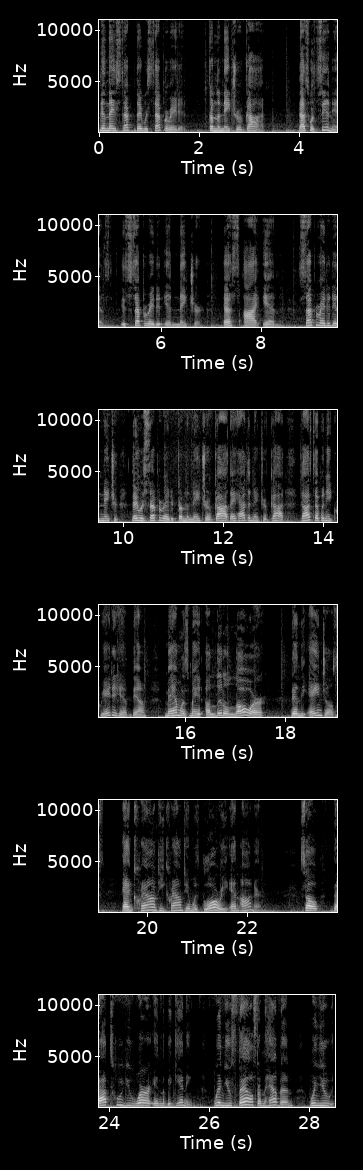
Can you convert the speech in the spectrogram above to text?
then they sep- they were separated from the nature of God. That's what sin is. It's separated in nature. S I N separated in nature. They were separated from the nature of God. They had the nature of God. God said when He created him, them, man was made a little lower than the angels, and crowned He crowned him with glory and honor. So that's who you were in the beginning. When you fell from heaven, when you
